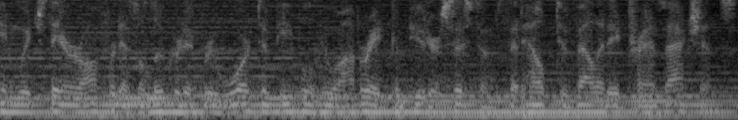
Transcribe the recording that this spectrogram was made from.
in which they are offered as a lucrative reward to people who operate computer systems that help to validate transactions.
